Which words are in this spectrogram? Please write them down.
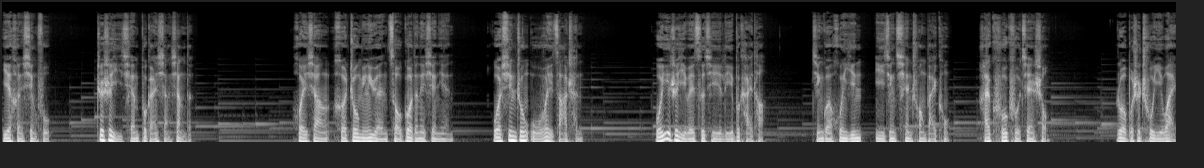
也很幸福，这是以前不敢想象的。回想和周明远走过的那些年，我心中五味杂陈。我一直以为自己离不开他，尽管婚姻已经千疮百孔，还苦苦坚守。若不是出意外，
